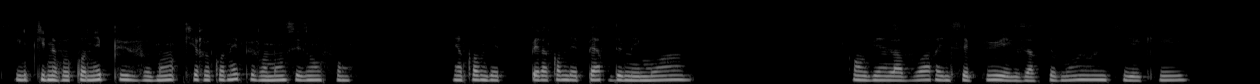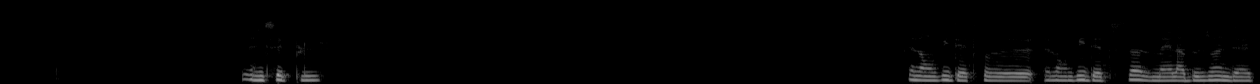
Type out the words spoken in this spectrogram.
qui, qui ne reconnaît plus vraiment, qui reconnaît plus vraiment ses enfants. Il y a comme des, elle a comme des pertes de mémoire. Quand on vient la voir, elle ne sait plus exactement qui est qui. Elle ne sait plus. Elle a envie d'être, euh, elle a envie d'être seule, mais elle a besoin d'aide.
